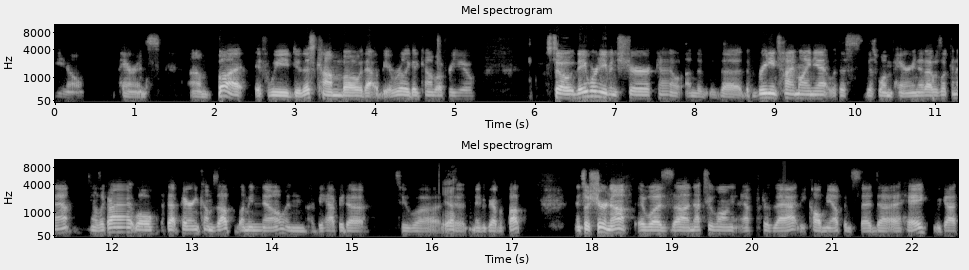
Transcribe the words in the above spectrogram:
you know, parents. Um, but if we do this combo, that would be a really good combo for you. So they weren't even sure kind of on the, the, the breeding timeline yet with this, this one pairing that I was looking at. I was like, all right, well, if that pairing comes up, let me know. And I'd be happy to, to, uh, Yeah. to maybe grab a pup. And so, sure enough, it was uh, not too long after that. He called me up and said, uh, "Hey, we got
